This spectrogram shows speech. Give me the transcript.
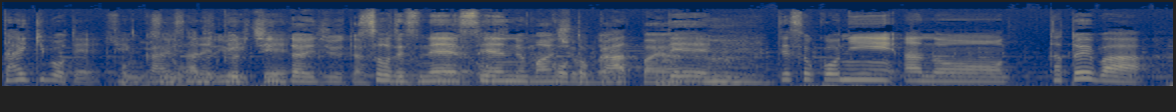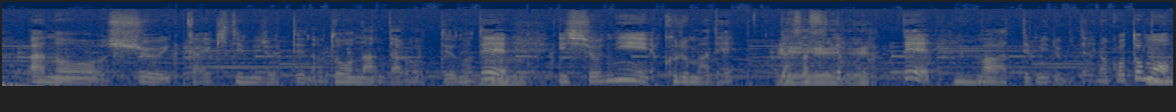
大規模で展開されていてそうですね。1000個とかあって、うん、でそこにあの例えばあの週1回来てみるっていうのはどうなんだろうっていうので、うん、一緒に車で出させてもらって、回ってみるみたいなことも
